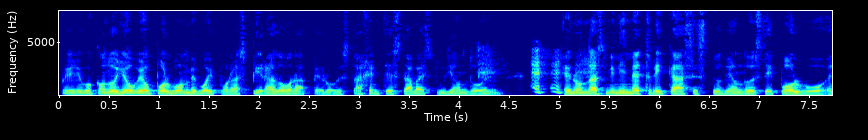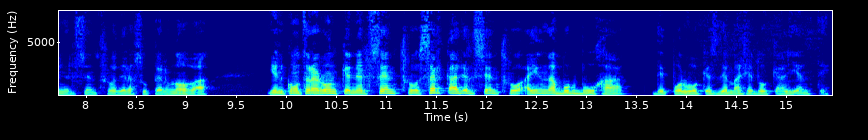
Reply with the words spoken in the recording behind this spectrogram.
Pero digo, cuando yo veo polvo me voy por aspiradora, pero esta gente estaba estudiando en, en ondas milimétricas, estudiando este polvo en el centro de la supernova, y encontraron que en el centro, cerca del centro, hay una burbuja de polvo que es demasiado caliente.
